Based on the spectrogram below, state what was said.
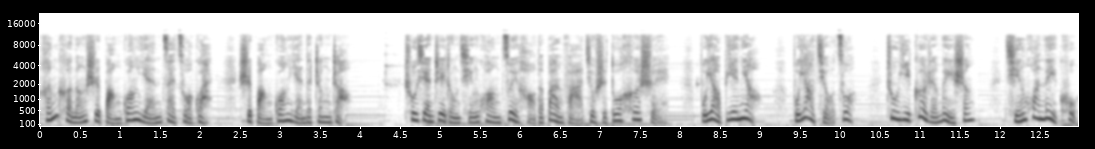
很可能是膀胱炎在作怪，是膀胱炎的征兆。出现这种情况，最好的办法就是多喝水，不要憋尿，不要久坐，注意个人卫生，勤换内裤，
